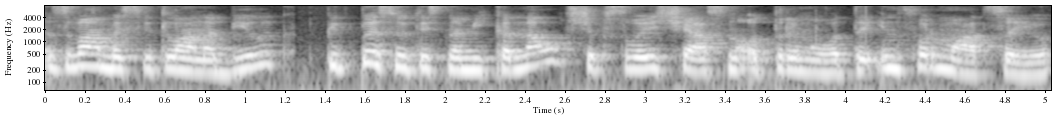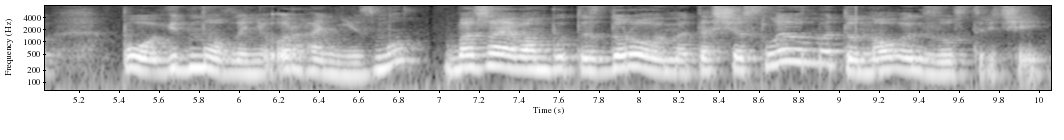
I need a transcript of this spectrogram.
З вами Світлана Білик. Підписуйтесь на мій канал, щоб своєчасно отримувати інформацію по відновленню організму. Бажаю вам бути здоровими та щасливими. До нових зустрічей!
